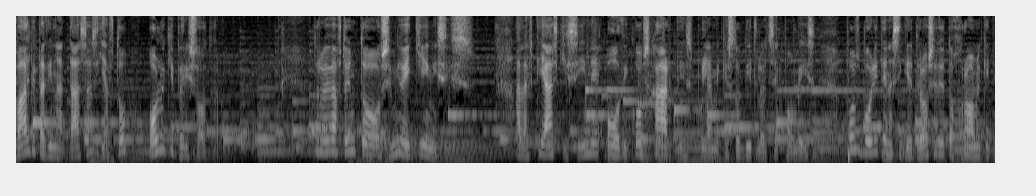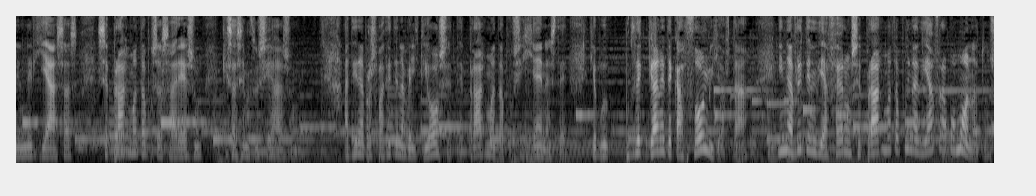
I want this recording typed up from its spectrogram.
βάλτε τα δυνατά σας γι' αυτό όλο και περισσότερο. Τώρα βέβαια αυτό είναι το σημείο εκκίνησης αλλά αυτή η άσκηση είναι ο οδικός χάρτης που λέμε και στον τίτλο της εκπομπής πώς μπορείτε να συγκεντρώσετε το χρόνο και την ενέργειά σας σε πράγματα που σας αρέσουν και σας ενθουσιάζουν. Αντί να προσπαθείτε να βελτιώσετε πράγματα που συχαίνεστε και που, που δεν κάνετε καθόλου για αυτά ή να βρείτε ενδιαφέρον σε πράγματα που είναι αδιάφορα από μόνα τους.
